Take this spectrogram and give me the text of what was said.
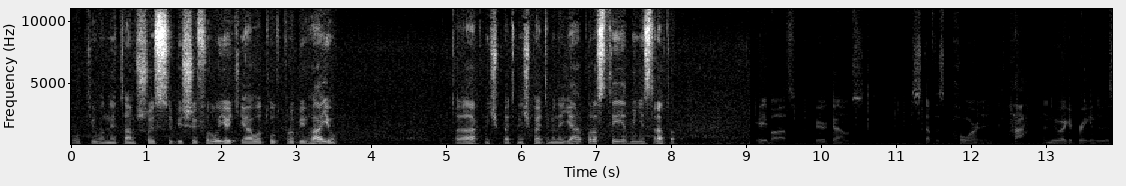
Поки вони там щось собі шифрують, я отут пробігаю. Так, не чіпайте, не чіпайте мене. Я простий адміністратор. Hey, boss. Here comes. Stuff is pouring in. Ha! I knew I could break into this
